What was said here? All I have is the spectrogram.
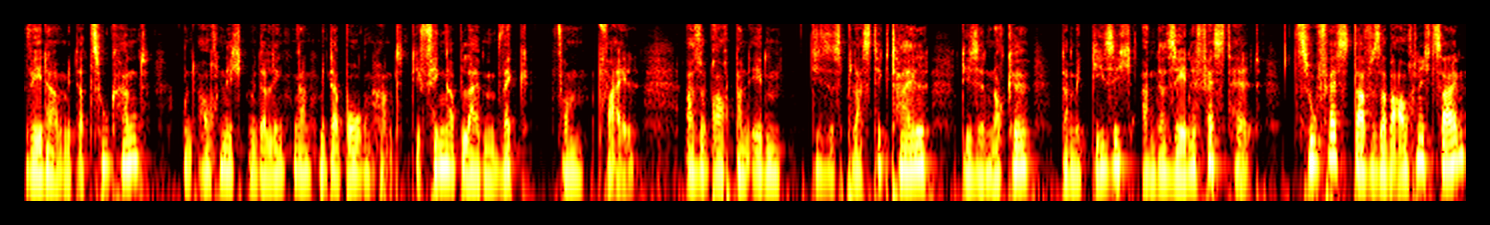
weder mit der Zughand und auch nicht mit der linken Hand mit der Bogenhand. Die Finger bleiben weg vom Pfeil. Also braucht man eben dieses Plastikteil, diese Nocke, damit die sich an der Sehne festhält. Zu fest darf es aber auch nicht sein,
